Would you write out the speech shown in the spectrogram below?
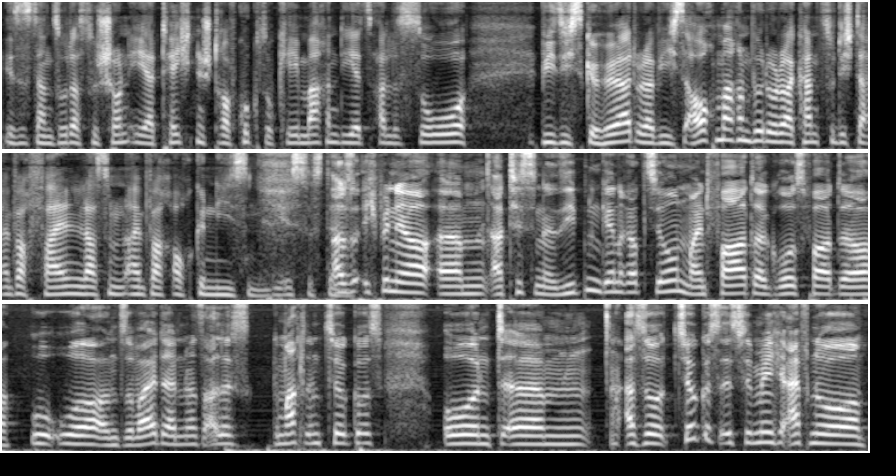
Ist es dann so, dass du schon eher technisch drauf guckst, okay, machen die jetzt alles so, wie sich's gehört oder wie ich es auch machen würde, oder kannst du dich da einfach fallen lassen und einfach auch genießen? Wie ist es denn? Also ich bin ja ähm, Artist in der siebten Generation. Mein Vater, Großvater, Ur-Ur und so weiter haben das alles gemacht im Zirkus. Und ähm, also Zirkus ist für mich einfach nur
